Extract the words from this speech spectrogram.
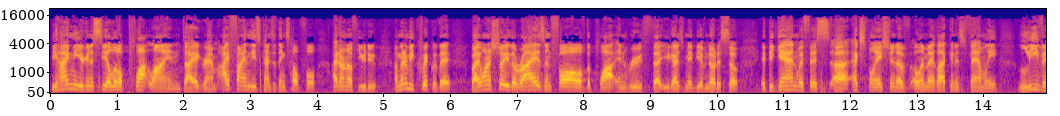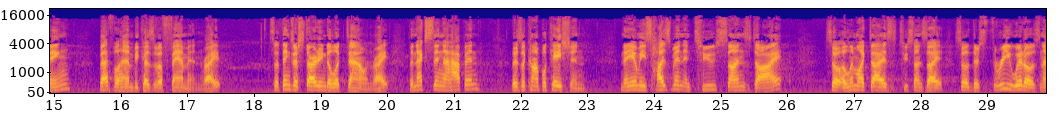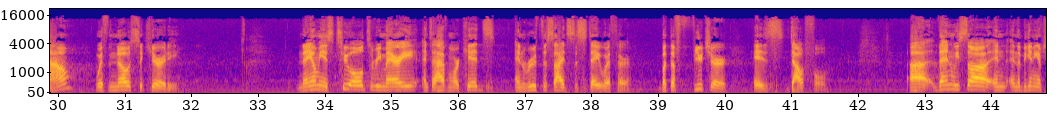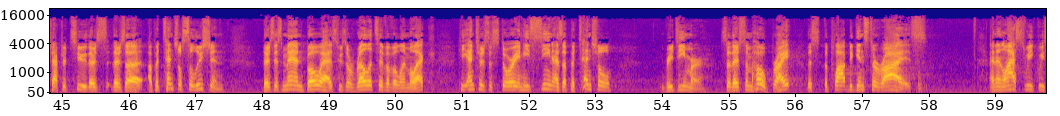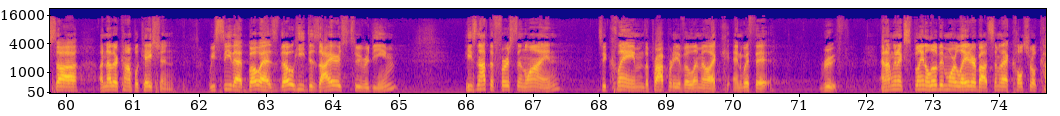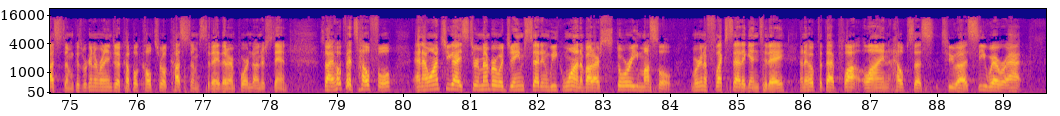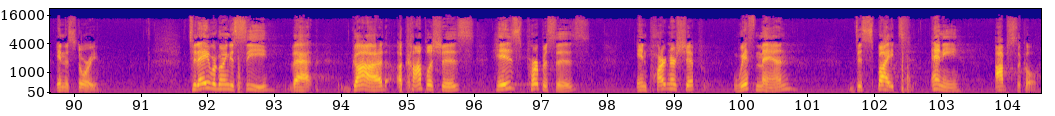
Behind me, you're going to see a little plot line diagram. I find these kinds of things helpful. I don't know if you do. I'm going to be quick with it, but I want to show you the rise and fall of the plot in Ruth that you guys maybe have noticed. So it began with this uh, explanation of Elimelech and his family leaving Bethlehem because of a famine, right? So things are starting to look down, right? The next thing that happened, there's a complication. Naomi's husband and two sons die, so Elimelech dies, his two sons die. So there's three widows now with no security. Naomi is too old to remarry and to have more kids, and Ruth decides to stay with her. But the future is doubtful. Uh, then we saw in, in, the beginning of chapter 2, there's, there's a, a potential solution. There's this man, Boaz, who's a relative of Elimelech. He enters the story, and he's seen as a potential redeemer. So there's some hope, right? This, the plot begins to rise. And then last week we saw another complication. We see that Boaz, though he desires to redeem, he's not the first in line to claim the property of Elimelech and with it, Ruth. And I'm going to explain a little bit more later about some of that cultural custom because we're going to run into a couple cultural customs today that are important to understand. So I hope that's helpful. And I want you guys to remember what James said in week one about our story muscle. We're going to flex that again today, and I hope that that plot line helps us to uh, see where we're at in the story. Today, we're going to see that God accomplishes his purposes in partnership with man despite any obstacle.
